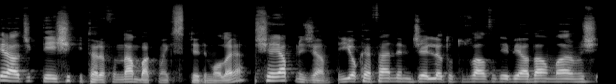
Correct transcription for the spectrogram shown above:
birazcık değişik bir tarafından bakmak istedim olaya. Şey yapmayacağım. Yok efendim Cellat 36 diye bir adam varmış.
